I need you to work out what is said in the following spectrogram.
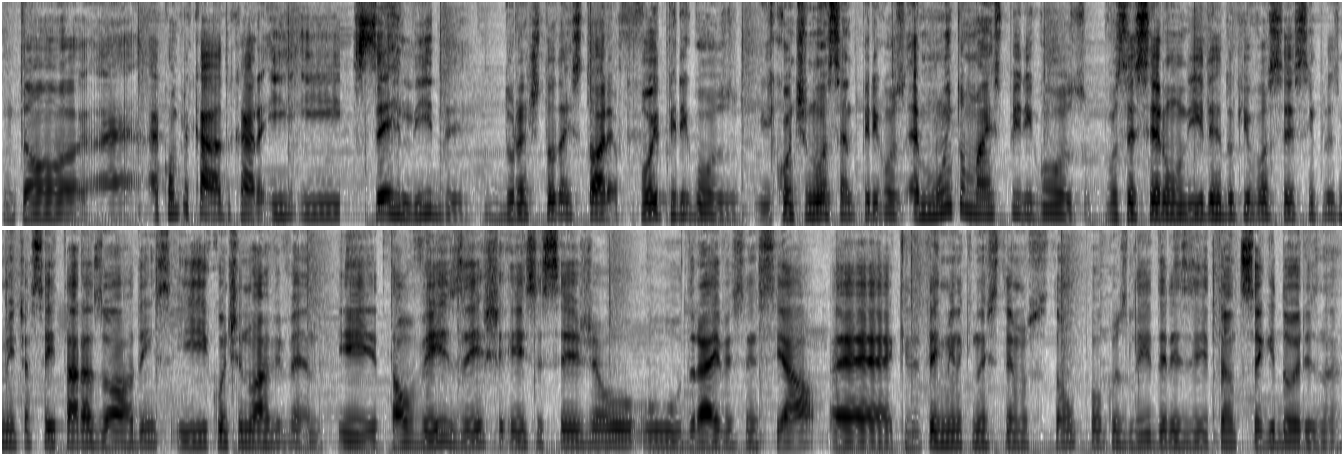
Então é, é complicado, cara. E, e ser líder durante toda a história foi perigoso e continua sendo perigoso. É muito mais perigoso você ser um líder do que você simplesmente aceitar as ordens e continuar vivendo. E talvez esse, esse seja o, o drive essencial é, que determina que nós temos tão poucos líderes e tantos seguidores, né?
